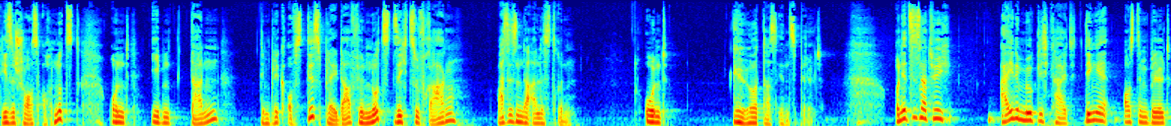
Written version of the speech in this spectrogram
diese Chance auch nutzt und eben dann den Blick aufs Display dafür nutzt, sich zu fragen, was ist denn da alles drin? Und gehört das ins Bild? Und jetzt ist natürlich eine Möglichkeit, Dinge aus dem Bild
